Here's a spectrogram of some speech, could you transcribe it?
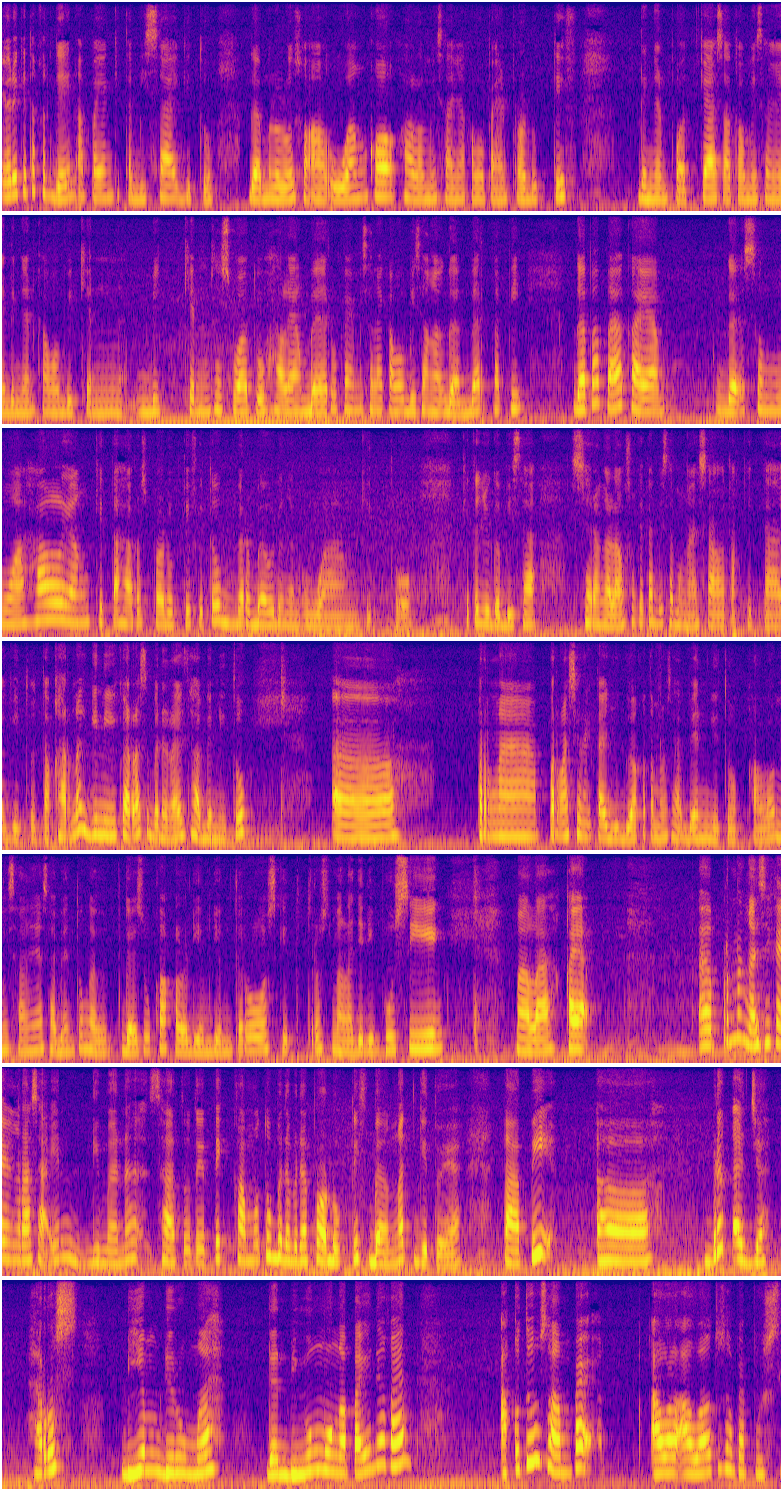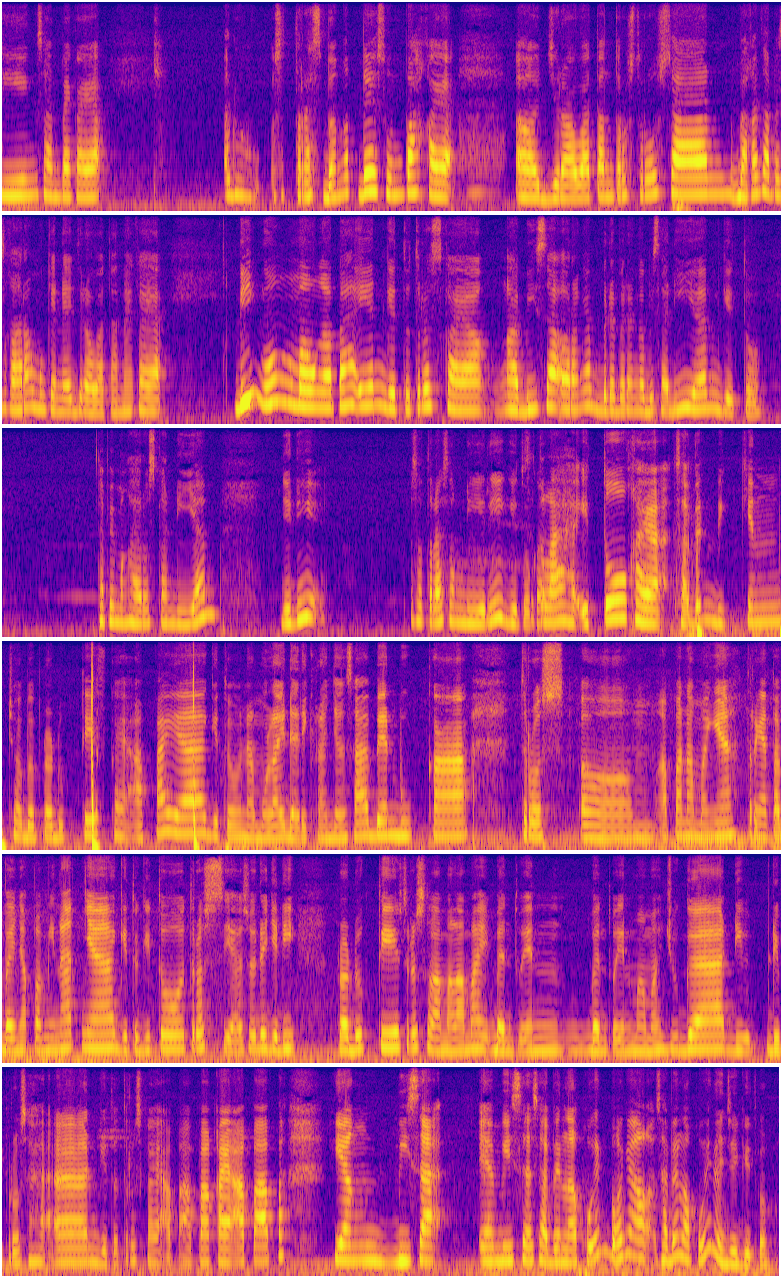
ya udah kita kerjain apa yang kita bisa gitu. Gak melulu soal uang kok kalau misalnya kamu pengen produktif dengan podcast atau misalnya dengan kamu bikin bikin sesuatu hal yang baru kayak misalnya kamu bisa nggak gambar tapi nggak apa-apa kayak nggak semua hal yang kita harus produktif itu berbau dengan uang gitu. Kita juga bisa secara nggak langsung kita bisa mengasah otak kita gitu. Tak karena gini karena sebenarnya Saben itu uh, pernah pernah cerita juga ke teman Saben gitu. Kalau misalnya Saben tuh nggak nggak suka kalau diam-diam terus gitu. Terus malah jadi pusing. Malah kayak uh, pernah nggak sih kayak ngerasain di mana satu titik kamu tuh bener-bener produktif banget gitu ya? Tapi uh, berat aja. Harus diem di rumah dan bingung mau ngapain ya kan? Aku tuh sampai awal-awal tuh sampai pusing sampai kayak aduh stres banget deh sumpah kayak uh, jerawatan terus-terusan. Bahkan sampai sekarang mungkin ya jerawatannya kayak bingung mau ngapain gitu. Terus kayak nggak bisa orangnya benar-benar nggak bisa diam gitu. Tapi mengharuskan diam jadi stres sendiri gitu kan. setelah itu kayak Saben bikin coba produktif kayak apa ya gitu. Nah mulai dari keranjang Saben buka terus um, apa namanya ternyata banyak peminatnya gitu-gitu. Terus ya sudah jadi produktif terus lama-lama bantuin bantuin mama juga di di perusahaan gitu. Terus kayak apa-apa kayak apa-apa yang bisa yang bisa Saben lakuin pokoknya Saben lakuin aja gitu.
